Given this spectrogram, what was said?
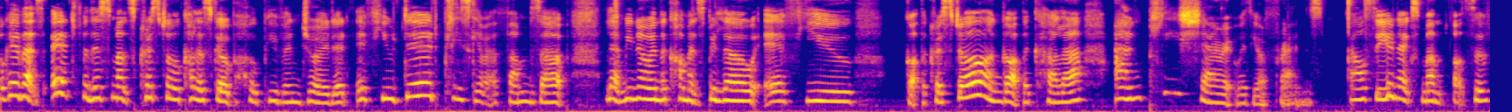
Okay, that's it for this month's Crystal Colorscope. Hope you've enjoyed it. If you did, please give it a thumbs up. Let me know in the comments below if you got the crystal and got the colour, and please share it with your friends. I'll see you next month. Lots of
